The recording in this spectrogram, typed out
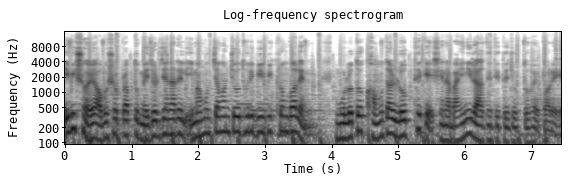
এ বিষয়ে অবসরপ্রাপ্ত মেজর জেনারেল ইমামুজ্জামান চৌধুরী বীর বিক্রম বলেন, মূলত ক্ষমতার লোভ থেকে সেনাবাহিনী রাজনীতিতে যুক্ত হয়ে পড়ে।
